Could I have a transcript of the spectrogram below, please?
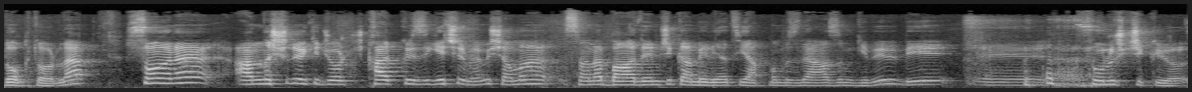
doktorla. Sonra anlaşılıyor ki George kalp krizi geçirmemiş ama şana bademcik ameliyatı yapmamız lazım gibi bir e, sonuç çıkıyor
